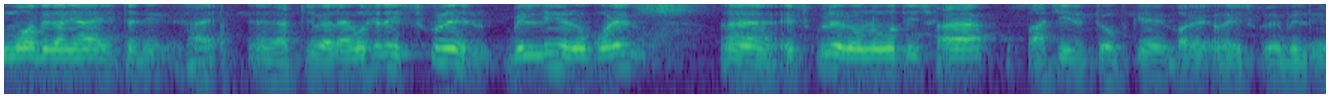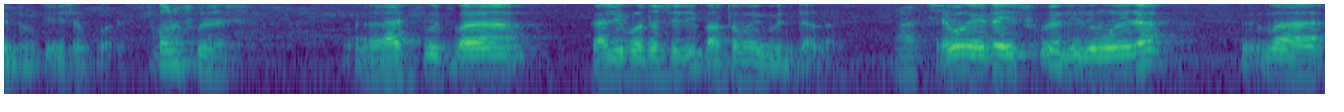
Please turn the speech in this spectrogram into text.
মদ গাঁজা ইত্যাদি খায় আহ, রাত্রিবেলা এবং সেটা স্কুলের বিল্ডিংয়ের ওপরে স্কুলের অনুমতি ছাড়া পাঁচিল টপকে ঘরে স্কুলের বিল্ডিংয়ে ঢুকে এসব করে। কোন স্কুলের? রাজপুতপাড়া কালীপদ স্মৃতি প্রাথমিক বিদ্যালয়। আচ্ছা। এবং এটা স্কুলের দিদিমণিরা বা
